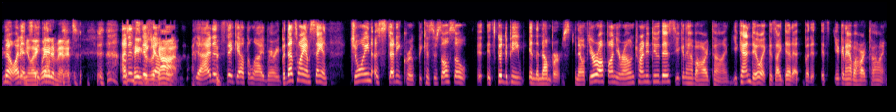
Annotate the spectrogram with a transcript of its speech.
No, I didn't you're like, wait out- a minute, I those didn't pages stake are out gone. The, yeah, I didn't stake out the library, but that's why I'm saying join a study group because there's also it's good to be in the numbers. You know, if you're off on your own trying to do this, you're going to have a hard time. You can do it because I did it, but it, it's you're going to have a hard time.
